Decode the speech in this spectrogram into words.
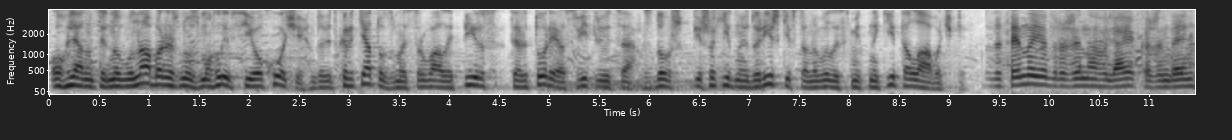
Оглянути нову набережну змогли всі охочі. До відкриття тут змайстрували пірс. Територія освітлюється вздовж пішохідної доріжки, встановили смітники та лавочки. З дитиною дружина гуляє кожен день.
